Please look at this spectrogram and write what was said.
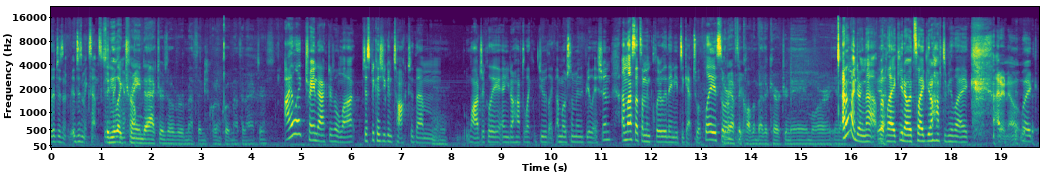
it doesn't. It doesn't make sense. So do you're like a film. trained actors over method, quote unquote, method actors? I like trained actors a lot, just because you can talk to them Mm-hmm. Logically, and you don't have to like do like emotional manipulation, unless that's something clearly they need to get to a place You or. don't have to call them by their character name or, you know. I don't mind doing that, but like you know, it's like you don't have to be like, I don't know, like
